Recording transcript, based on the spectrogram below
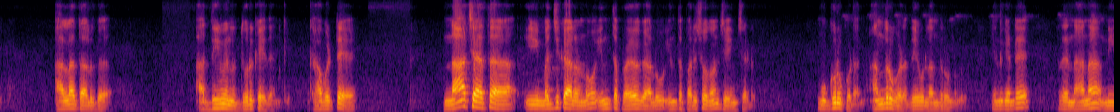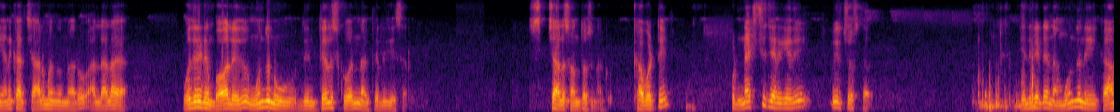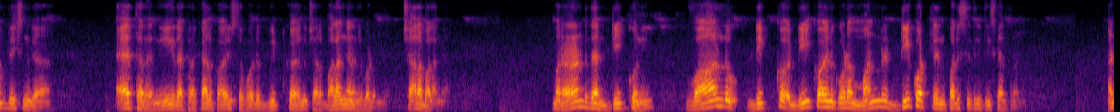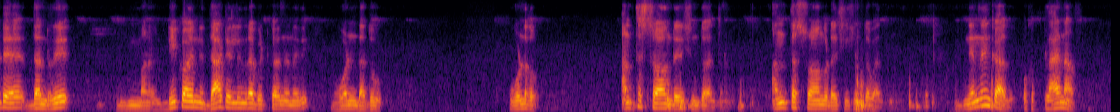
అల్లా తాలూకా ఆ దీవెన దొరికాయి దానికి. కాబట్టే నా చేత ఈ మధ్యకాలంలో ఇంత ప్రయోగాలు ఇంత పరిశోధన చేయించాడు. ముగ్గురు కూడా అందరూ కూడా దేవుళ్ళు అందరూ ఉన్నారు. ఎందుకంటే అరే నాన్న నీ వెనకాల చాలామంది ఉన్నారు. వాళ్ళు అలా వదిలేయడం బాగాలేదు ముందు నువ్వు దీన్ని తెలుసుకో అని నాకు తెలియజేశారు. చాలా సంతోషం నాకు. కాబట్టి ఇప్పుడు నెక్స్ట్ జరిగేది మీరు చూస్తారు. ఎందుకంటే నా ముందుని కాంపిటీషన్గా ఏథర్ అని రకరకాల కాయిన్స్తో పాటు బిట్ కాయిన్ చాలా బలంగా నిలబడి ఉంది చాలా బలంగా. మరి అలాంటి దాన్ని ఢీక్కొని వాళ్ళు డిక్కో డీ కాయిన్ కూడా మన ఢీకొట్టలేని పరిస్థితికి తీసుకెళ్తున్నాను. అంటే దాని రే మన డీకాయిన్ని దాటి వెళ్ళిందిరా బిట్కాయిన్ అనేది ఉండదు ఉండదు అంత స్ట్రాంగ్ డెసిషన్తో వెళ్తుంది అంత స్ట్రాంగ్ డెసిషన్తో వెళ్తుంది నిర్ణయం కాదు ఒక ప్లాన్ ఆఫ్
